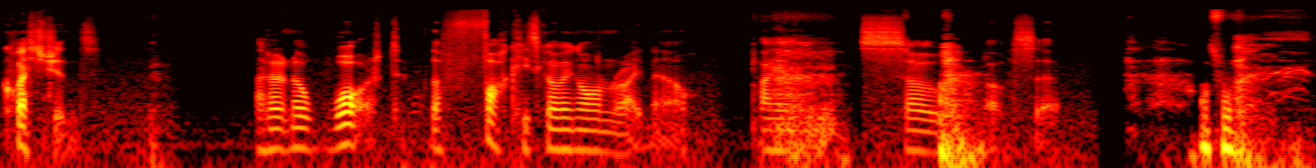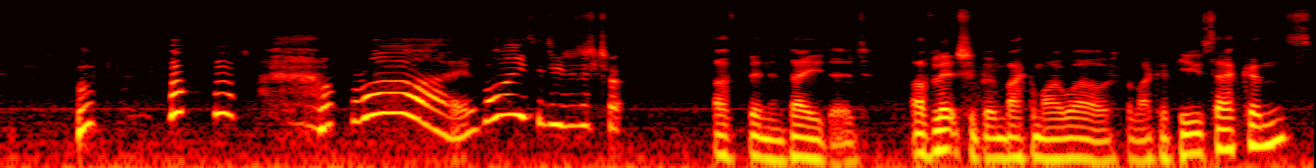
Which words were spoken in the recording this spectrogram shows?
questions. I don't know what the fuck is going on right now. I am so upset. Why? Why did you just try? I've been invaded. I've literally been back in my world for like a few seconds.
